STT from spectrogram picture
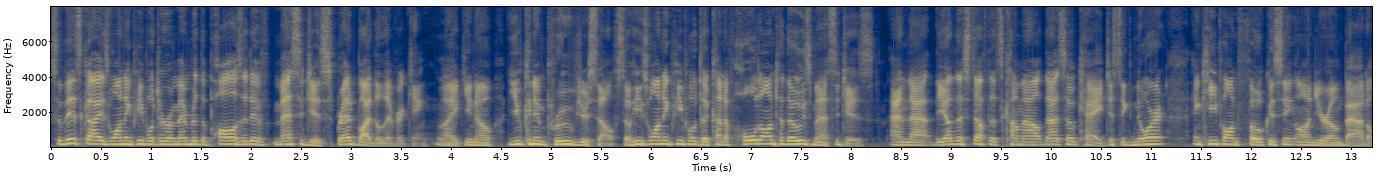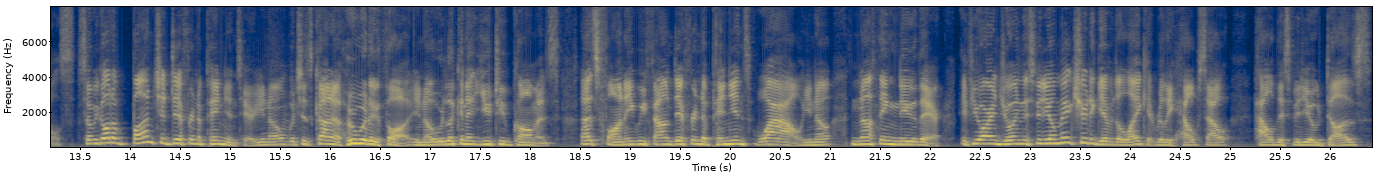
So this guy is wanting people to remember the positive messages spread by the Liver King. Like, you know, you can improve yourself. So he's wanting people to kind of hold on to those messages and that the other stuff that's come out, that's okay. Just ignore it and keep on focusing on your own battles. So we got a bunch of different opinions here, you know, which is kind of who would have thought, you know, we're looking at YouTube comments. That's funny. We found different opinions. Wow, you know, nothing new there. If you are enjoying this video, make sure to give it a like. It really helps out how this video does.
